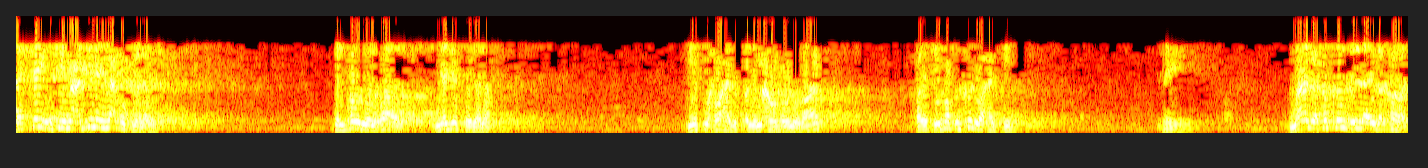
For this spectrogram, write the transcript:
الشيء في معدنه لا حكم له. البول والغائط نجس ولا لا؟ يسمح واحد يصلي معه بول وغائط طيب في بطن كل واحد فيه. إيه. ما له حكم إلا إذا خرج.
